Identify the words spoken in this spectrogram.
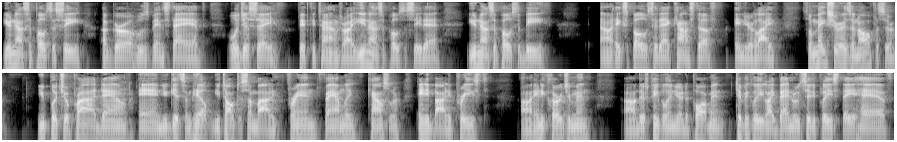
You're not supposed to see a girl who's been stabbed. We'll just say 50 times, right? You're not supposed to see that. You're not supposed to be uh, exposed to that kind of stuff in your life. So make sure as an officer you put your pride down and you get some help. You talk to somebody, friend, family, counselor, anybody, priest, uh, any clergyman. Uh, there's people in your department, typically like Baton Rouge City Police, they have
